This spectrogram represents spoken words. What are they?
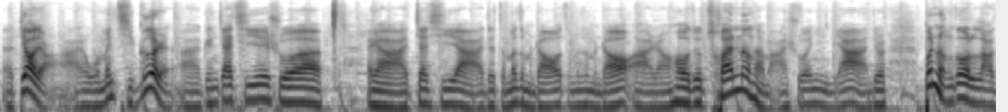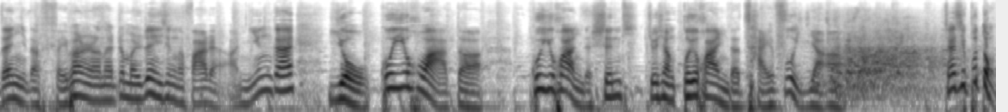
呃调调啊，我们几个人啊，跟佳期说，哎呀，佳期呀，这怎么怎么着，怎么怎么着啊，然后就撺掇他嘛，说你呀，就是不能够老在你的肥胖上让他这么任性的发展啊，你应该有规划的规划你的身体，就像规划你的财富一样啊。佳琪不懂，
